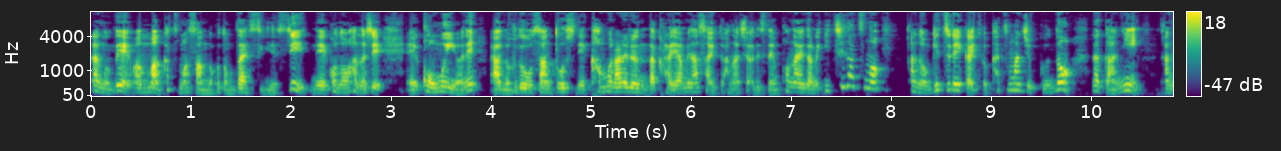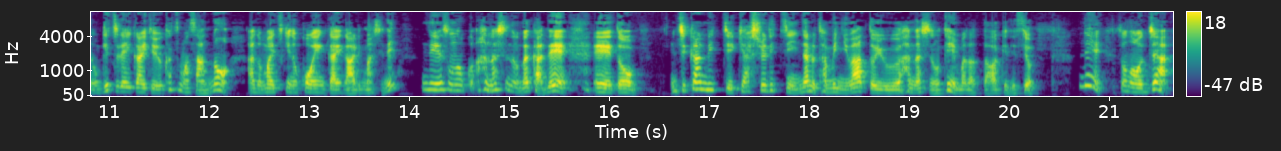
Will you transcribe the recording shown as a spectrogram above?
なので、まあ、勝間さんのことも大好きですし、で、このお話、え公務員はね、あの、不動産投資でかむられるんだからやめなさいという話はですね、この間の1月の、あの、月例会という勝間塾の中に、あの、月例会という勝間さんの、あの、毎月の講演会がありましてね。で、その話の中で、えっ、と、時間リッチ、キャッシュリッチになるためにはという話のテーマだったわけですよ。で、その、じゃあ、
